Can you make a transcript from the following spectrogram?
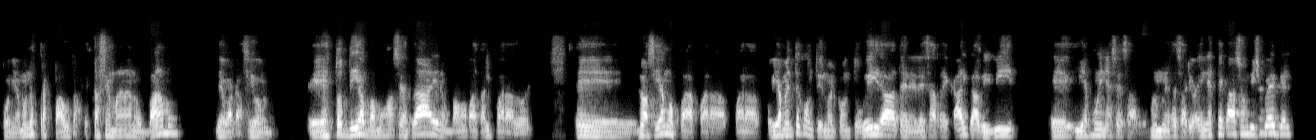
poníamos nuestras pautas. Esta semana nos vamos de vacaciones. Eh, estos días vamos a cerrar y nos vamos para tal parador. Eh, lo hacíamos para, para, para, obviamente, continuar con tu vida, tener esa recarga, vivir, y es muy necesario, muy necesario. En este caso, en Beach Burger,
